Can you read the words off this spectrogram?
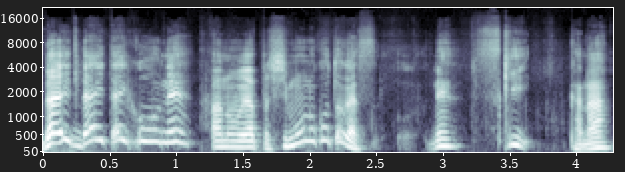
だい大体こうねあのやっぱ下のことがね好きかな。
